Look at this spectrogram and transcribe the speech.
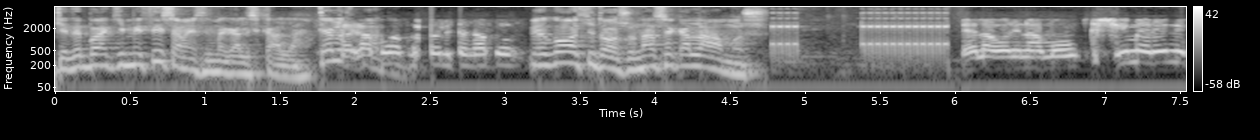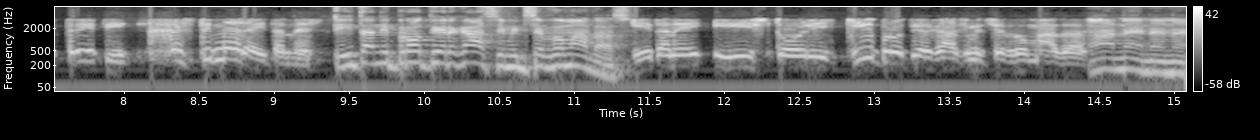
Και δεν μπορεί να κοιμηθήσαμε στη μεγάλη σκάλα. Τέλος Αγαπώ, Αποστόλη, σ' αγαπώ. Εγώ όχι τόσο, να είσαι καλά όμως. Έλα, γορίνα μου. Σήμερα είναι Τρίτη. Χθες τι μέρα ήτανε; Ήταν η πρώτη εργάσιμη της εβδομάδας. Ήτανε η ιστορική πρώτη εργάσιμη της εβδομάδας. Α, ναι, ναι, ναι.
